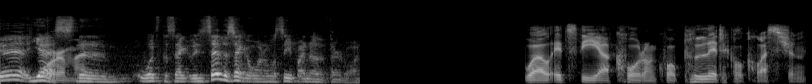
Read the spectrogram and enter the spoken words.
Yeah, yes. am I- The what's the second? You say the second one, and we'll see if I know the third one. Well, it's the uh, quote unquote political question.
